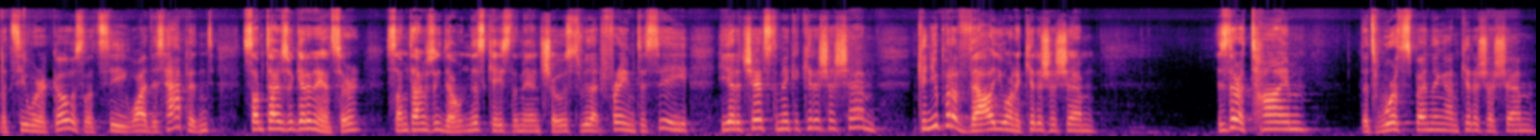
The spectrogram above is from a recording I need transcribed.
Let's see where it goes. Let's see why this happened. Sometimes we get an answer, sometimes we don't. In this case, the man chose through that frame to see he had a chance to make a Kiddush Hashem. Can you put a value on a Kiddush Hashem? Is there a time that's worth spending on Kiddush Hashem?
